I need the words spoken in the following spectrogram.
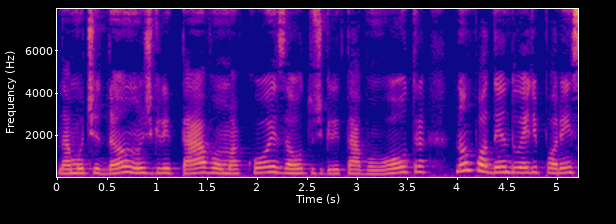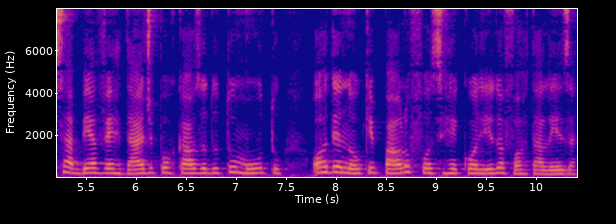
Na multidão, uns gritavam uma coisa, outros gritavam outra, não podendo ele, porém, saber a verdade por causa do tumulto, ordenou que Paulo fosse recolhido à fortaleza.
